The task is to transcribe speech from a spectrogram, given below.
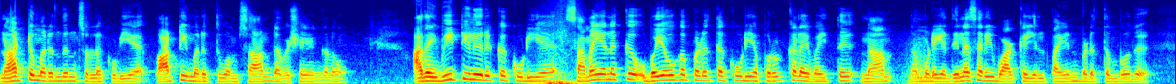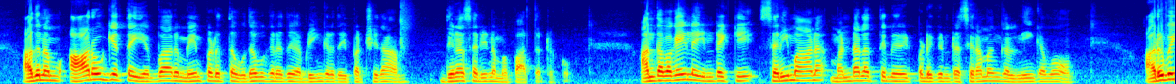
நாட்டு மருந்துன்னு சொல்லக்கூடிய பாட்டி மருத்துவம் சார்ந்த விஷயங்களும் அதை வீட்டில் இருக்கக்கூடிய சமையலுக்கு உபயோகப்படுத்தக்கூடிய பொருட்களை வைத்து நாம் நம்முடைய தினசரி வாழ்க்கையில் பயன்படுத்தும் போது அது நம் ஆரோக்கியத்தை எவ்வாறு மேம்படுத்த உதவுகிறது அப்படிங்கிறதை பற்றி தான் தினசரி நம்ம பார்த்துட்ருக்கோம். அந்த வகையில் இன்றைக்கு செரிமான மண்டலத்தில் ஏற்படுகின்ற சிரமங்கள் நீங்கவும் அறுவை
